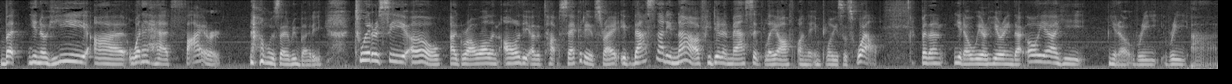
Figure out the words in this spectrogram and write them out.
But you know, he uh, went ahead, fired almost everybody. Twitter CEO Agrawal and all the other top executives, right? If that's not enough, he did a massive layoff on the employees as well. But then, you know, we're hearing that, oh yeah, he, you know, re re uh,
